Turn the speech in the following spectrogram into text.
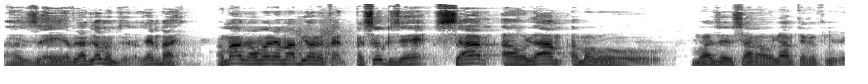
אז אה, לא ממזר, אז אין בעיה. אמר רמון אמר ביונתן, פסוק זה, שר העולם אמרו. מה זה שר העולם? תכף נראה.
